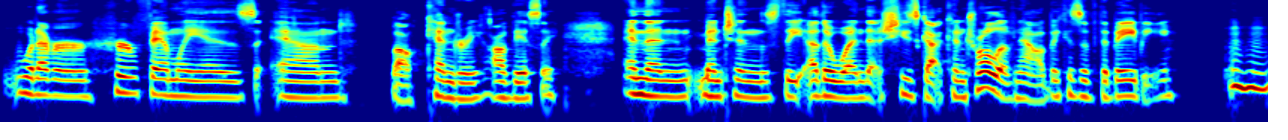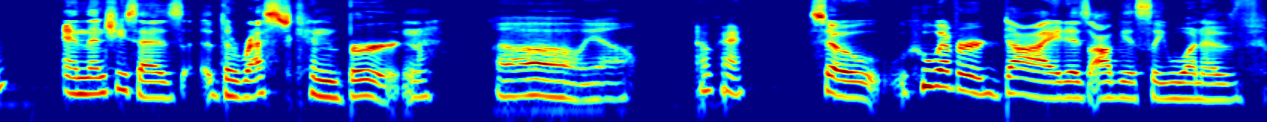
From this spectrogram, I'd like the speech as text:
whatever her family is, and well, Kendry, obviously, and then mentions the other one that she's got control of now because of the baby. hmm And then she says, the rest can burn. Oh, yeah. Okay. So whoever died is obviously one of,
